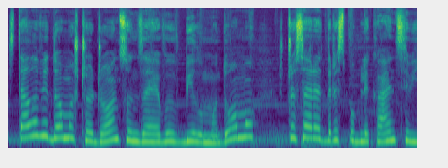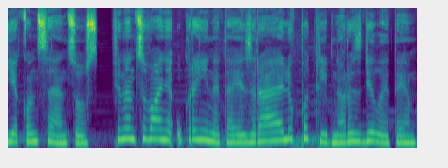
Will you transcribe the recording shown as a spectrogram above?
стало відомо, що Джонсон заявив Білому дому, що серед республіканців є консенсус. Фінансування України та Ізраїлю потрібно розділити.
